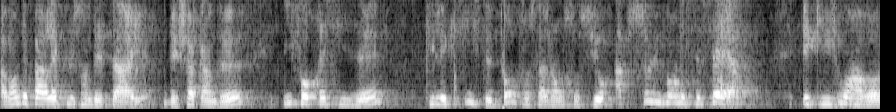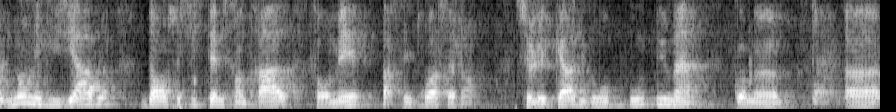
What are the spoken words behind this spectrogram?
Avant de parler plus en détail de chacun d'eux, il faut préciser qu'il existe d'autres agents sociaux absolument nécessaires et qui jouent un rôle non négligeable dans ce système central formé par ces trois agents. C'est le cas du groupe humain, comme euh, euh,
